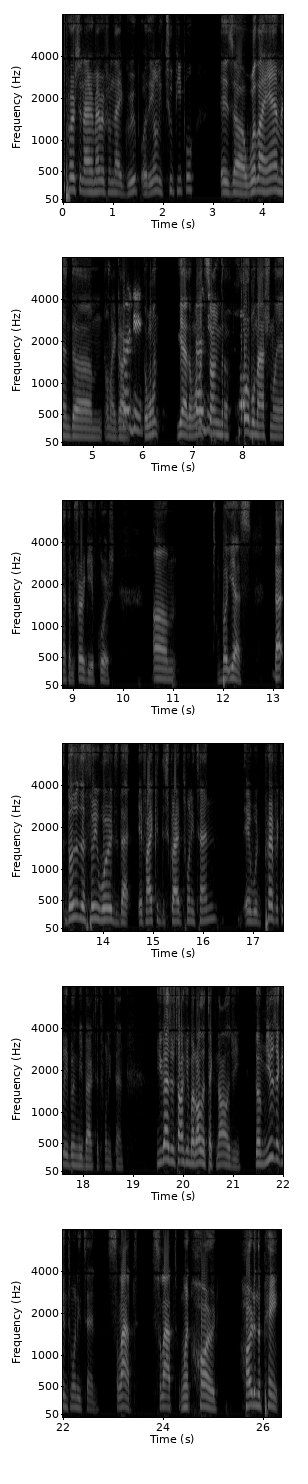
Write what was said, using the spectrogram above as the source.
person I remember from that group, or the only two people, is uh will.i.am and um oh my god Fergie. the one yeah the one that sung the horrible national anthem Fergie of course. Um, but yes, that those are the three words that if I could describe 2010, it would perfectly bring me back to 2010. You guys are talking about all the technology. The music in 2010 slapped, slapped, went hard, hard in the paint,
